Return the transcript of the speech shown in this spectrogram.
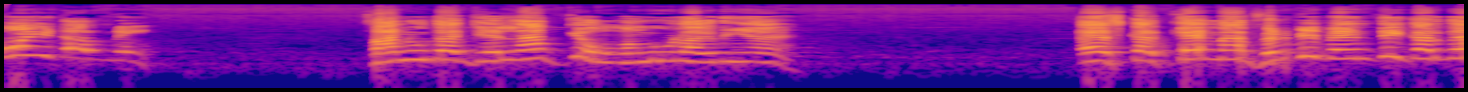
ਕੋਈ ਡਰ ਨਹੀਂ। ਸਾਨੂੰ ਤਾਂ ਜੇਲਾਂ ਕਿਉਂ ਵਾਂਗੂ ਲੱਗਦੀਆਂ ਇਸ ਕਰਕੇ ਮੈਂ ਫਿਰ ਵੀ ਬੇਨਤੀ ਕਰਦਾ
